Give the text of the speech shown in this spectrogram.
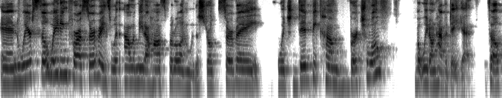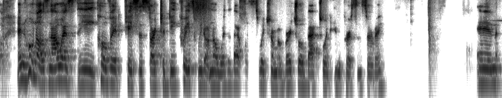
And we're still waiting for our surveys with Alameda Hospital and with the stroke survey, which did become virtual, but we don't have a date yet. So, and who knows now as the COVID cases start to decrease, we don't know whether that would switch from a virtual back to an in person survey. And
